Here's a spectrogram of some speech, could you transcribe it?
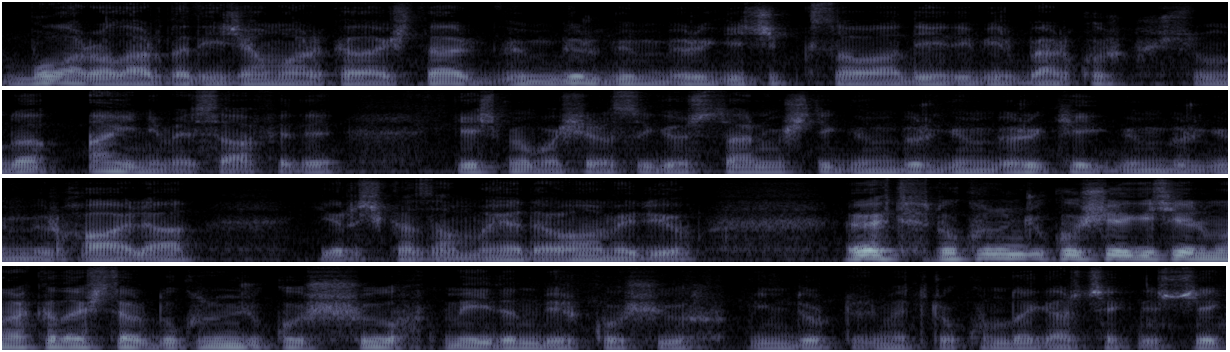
bu aralarda diyeceğim arkadaşlar gümbür gümbür geçip kısa vadeli bir berkoş koşusunda aynı mesafede geçme başarısı göstermişti. Gümbür gümbürü ki gümbür gümbür hala yarış kazanmaya devam ediyor. Evet 9. koşuya geçelim arkadaşlar. 9. koşu maiden bir koşu 1400 metre kumda gerçekleşecek.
